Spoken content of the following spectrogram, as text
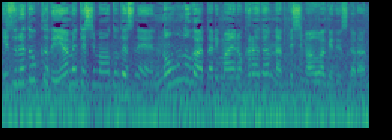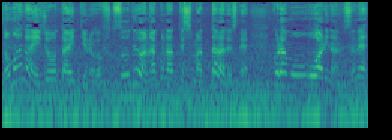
いずれどっかでやめてしまうとですね飲むのが当たり前の体になってしまうわけですから飲まない状態っていうのが普通ではなくなってしまったらですねこれはもう終わりなんですよね。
